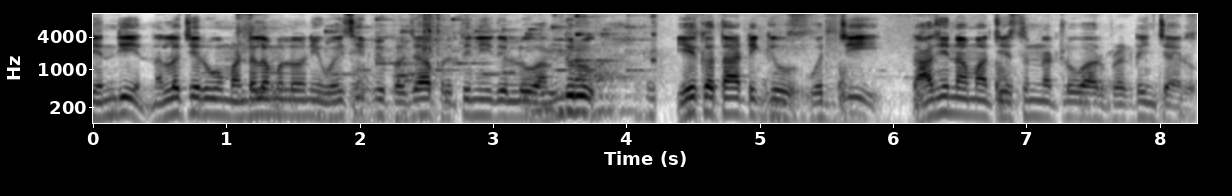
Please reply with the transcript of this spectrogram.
చెంది నల్లచెరువు మండలంలోని వైసీపీ ప్రజాప్రతినిధులు అందరూ ఏకతాటికి వచ్చి రాజీనామా చేస్తున్నట్లు వారు ప్రకటించారు.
